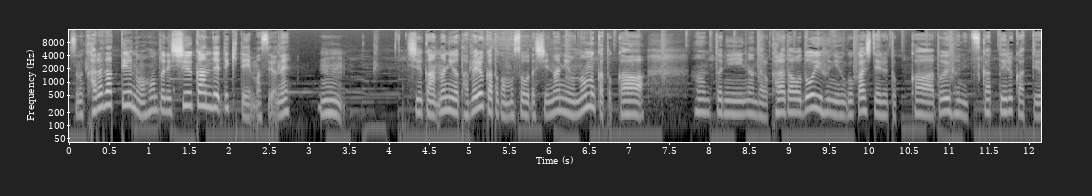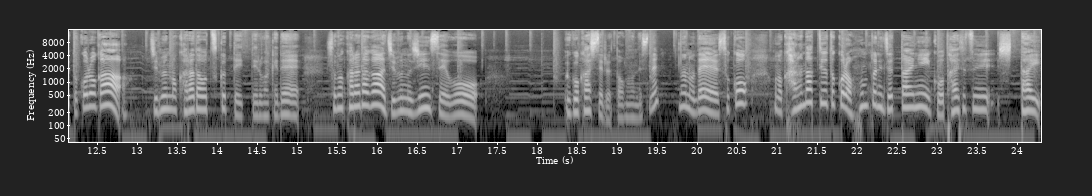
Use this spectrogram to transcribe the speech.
その体っていうのは本当に習慣でできていますよね。うん。習慣何を食べるかとかもそうだし何を飲むかとか本当に何だろう体をどういうふうに動かしているとかどういうふうに使っているかっていうところが自分の体を作っていってるわけでその体が自分の人生を動かしてると思うんですね。なのでそここの体っていうところは本当に絶対にこう大切にしたい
